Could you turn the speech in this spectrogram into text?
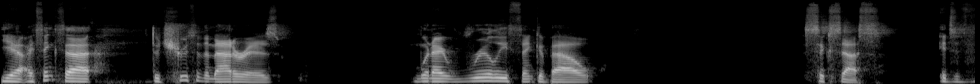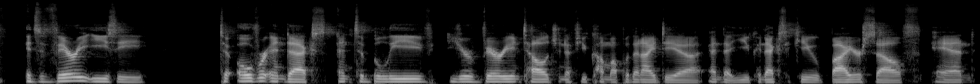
Yeah, I think that the truth of the matter is when I really think about success, it's it's very easy to over index and to believe you're very intelligent if you come up with an idea and that you can execute by yourself and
